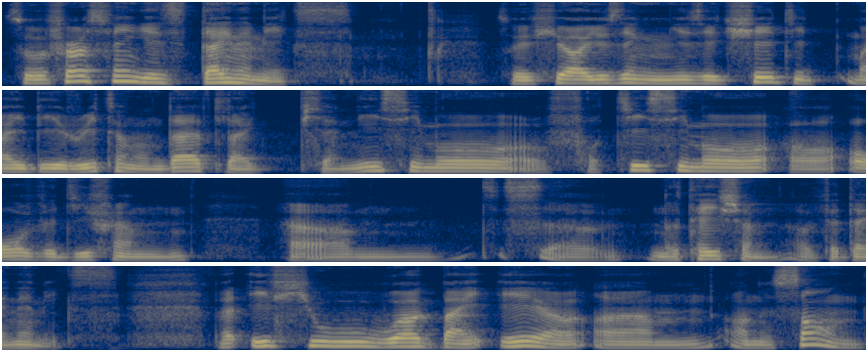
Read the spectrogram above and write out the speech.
So the first thing is dynamics. So if you are using music sheet, it might be written on that like pianissimo or fortissimo or all the different um, uh, notation of the dynamics. But if you work by ear um, on a song,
